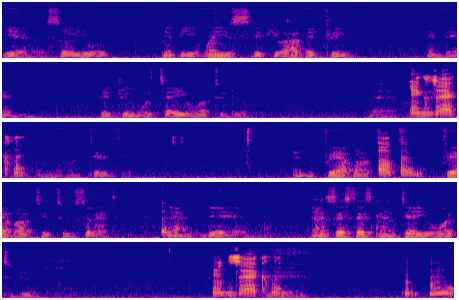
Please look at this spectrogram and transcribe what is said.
yeah, so you maybe when you sleep, you have a dream, and then the dream will tell you what to do. Uh, exactly. On, on, Thursday. And pray about okay. it. Pray about it too, so that the, the, the ancestors can tell you what to do. Exactly. Yeah. Mm-hmm.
